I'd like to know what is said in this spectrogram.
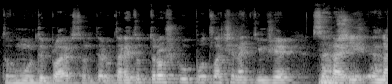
toho multiplayer solitaru. Tady je to trošku potlačené tím, že se hraje, i na,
